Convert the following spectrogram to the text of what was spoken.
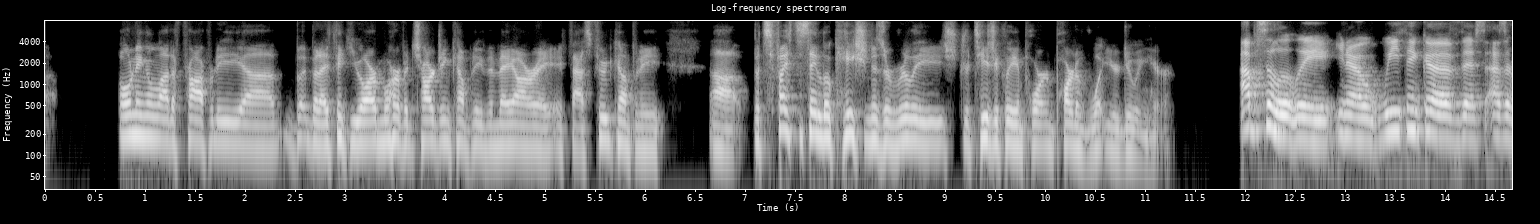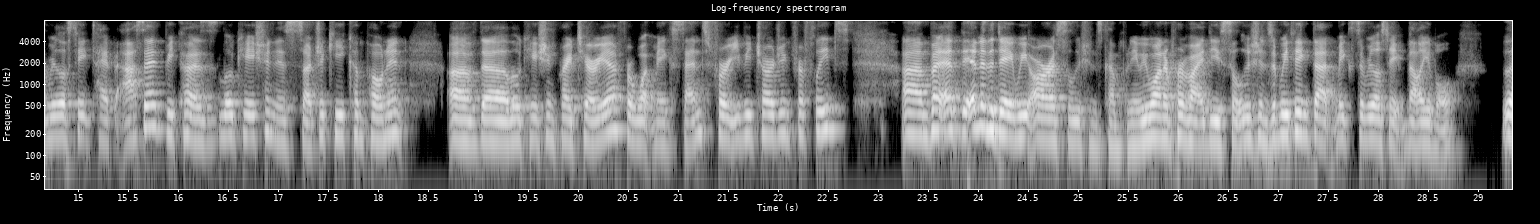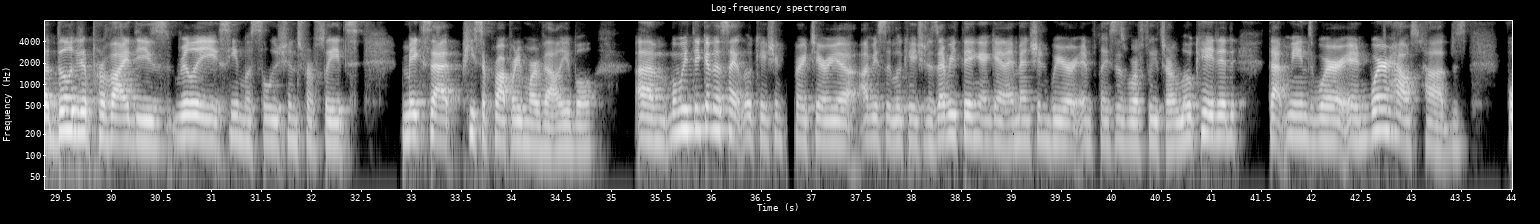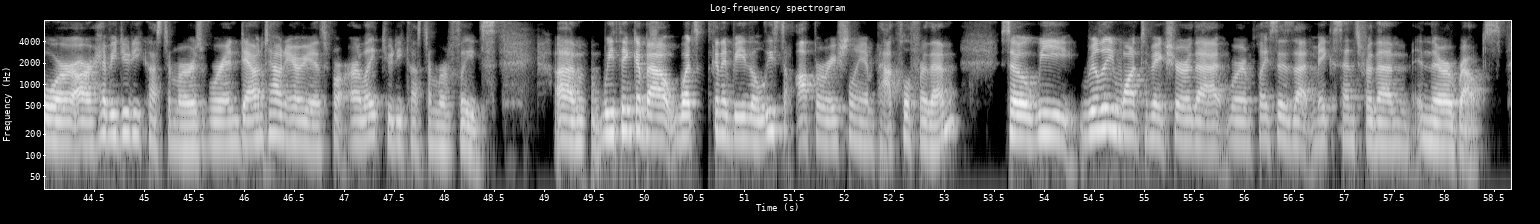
owning a lot of property, uh, but but I think you are more of a charging company than they are a, a fast food company. Uh, but suffice to say, location is a really strategically important part of what you're doing here. Absolutely. You know, we think of this as a real estate type asset because location is such a key component of the location criteria for what makes sense for EV charging for fleets. Um, but at the end of the day, we are a solutions company. We want to provide these solutions, and we think that makes the real estate valuable. The ability to provide these really seamless solutions for fleets makes that piece of property more valuable. Um, when we think of the site location criteria, obviously location is everything. Again, I mentioned we're in places where fleets are located. That means we're in warehouse hubs for our heavy duty customers. We're in downtown areas for our light duty customer fleets. Um, we think about what's going to be the least operationally impactful for them. So we really want to make sure that we're in places that make sense for them in their routes.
